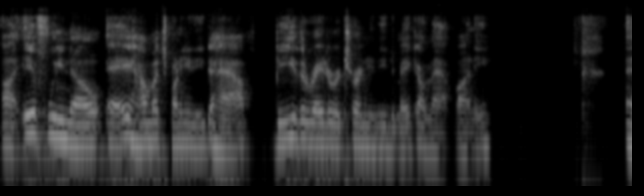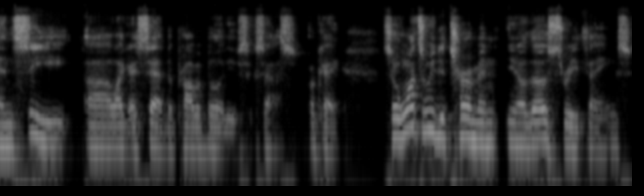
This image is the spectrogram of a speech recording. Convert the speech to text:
Uh, if we know a how much money you need to have, b the rate of return you need to make on that money, and c uh, like I said the probability of success. Okay, so once we determine you know those three things,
